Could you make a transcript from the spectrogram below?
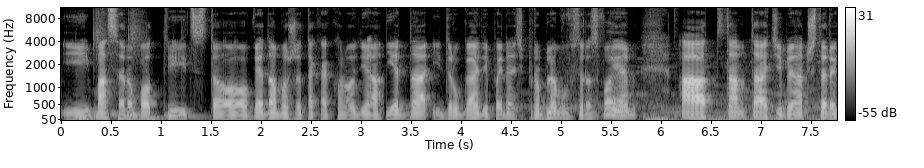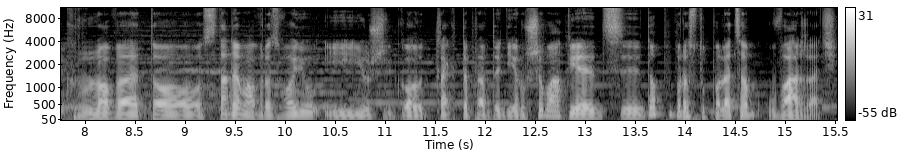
i masę robotnic, to wiadomo, że taka kolonia jedna i druga nie powinna mieć problemów z rozwojem, a tamta, gdzie miała cztery królowe, to stanęła w rozwoju i już go tak naprawdę nie ruszyła, więc y, no po prostu polecam uważać.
